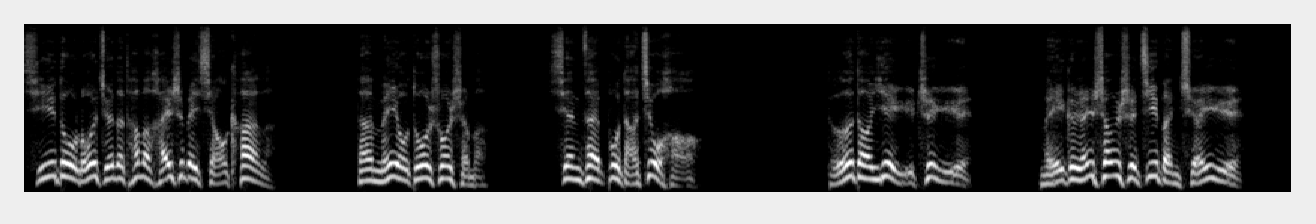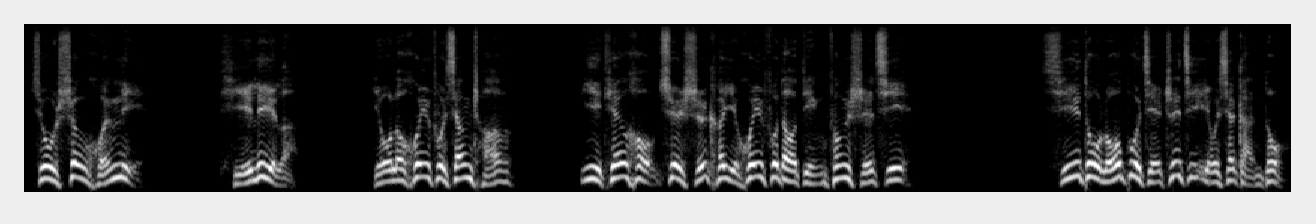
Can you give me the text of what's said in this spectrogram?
七斗罗觉得他们还是被小看了，但没有多说什么。现在不打就好。得到夜雨治愈，每个人伤势基本痊愈，就剩魂力、体力了。有了恢复香肠，一天后确实可以恢复到顶峰时期。七斗罗不解之际，有些感动。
